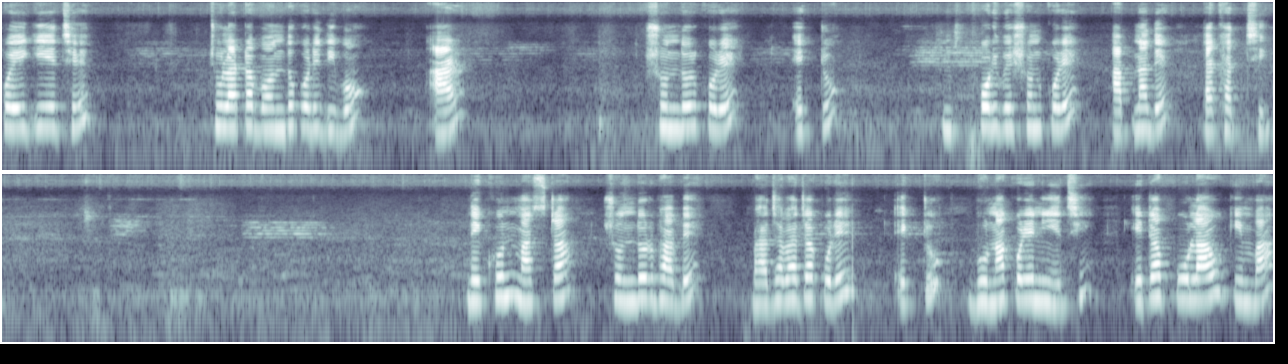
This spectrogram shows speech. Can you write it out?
হয়ে গিয়েছে। চুলাটা বন্ধ করে দিব আর সুন্দর করে একটু পরিবেশন করে আপনাদের দেখাচ্ছি। দেখুন মাছটা সুন্দরভাবে ভাজা ভাজা করে একটু ভুনা করে নিয়েছি। এটা পোলাও কিংবা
